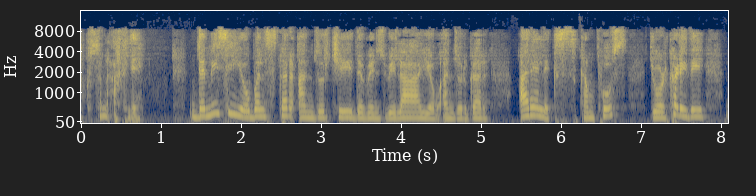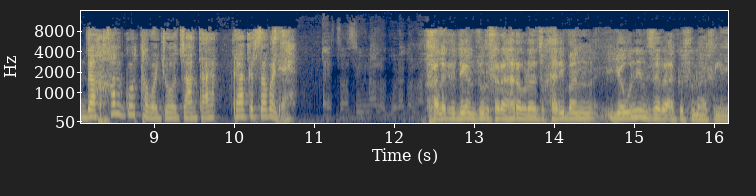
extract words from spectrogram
عکسونه اخلي. د میسي یو بل ستر انځور چې د وینزویلا یو انځورګر اریلیکس کمپوس جوړ کړی دی، د خلکو توجه ځان ته راګرځولې. خلک د دې انځور سره هر ورځ تقریبا یو نیم زر عکسونه اخلي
